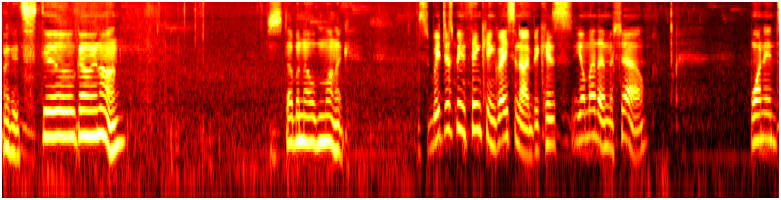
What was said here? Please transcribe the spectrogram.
But it's still going on. Stubborn old monarch. We've just been thinking, Grace and I, because your mother, Michelle, wanted,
